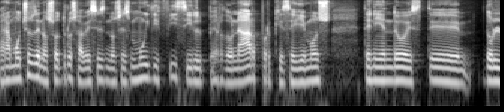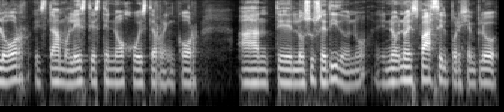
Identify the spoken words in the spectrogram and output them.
Para muchos de nosotros a veces nos es muy difícil perdonar porque seguimos teniendo este dolor, esta molestia, este enojo, este rencor ante lo sucedido, ¿no? No, no es fácil, por ejemplo,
